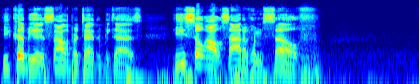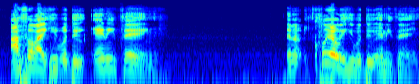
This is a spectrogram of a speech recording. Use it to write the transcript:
he could be a solid protector because he's so outside of himself. I feel like he would do anything and uh, clearly he would do anything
